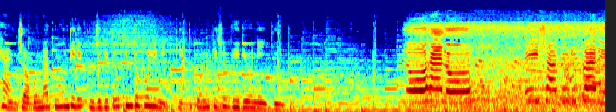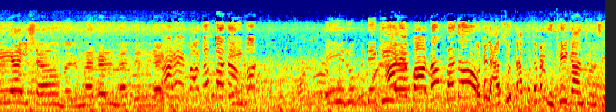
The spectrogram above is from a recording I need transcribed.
হ্যাঁ জগন্নাথ মন্দিরে পুজো দিতেও কিন্তু ভুলিনি কিন্তু কোনো কিছু ভিডিও নেই কিন্তু। হ্যালো হ্যালো এই সাগর পারে আইসা আমার মাতাল মাতাল লাগে। বাদাম বাদাম এই রূপ দেখি আরে বাদাম বাদাম। ওটা লাসু তারপর মুখেই গান চলছে।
